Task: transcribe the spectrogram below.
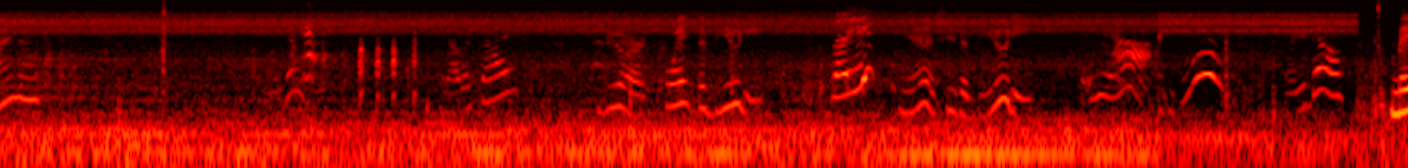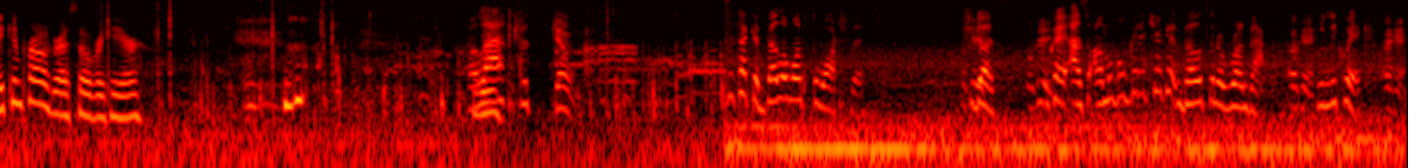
I know. Another side. You are quite the beauty. Ready? Yeah, she's a beauty. Yeah. There you go. Making progress over here. I laughed with Joan. Just a second. Bella wants to watch this. She Okay. does. Okay. Okay, as I'm gonna go get a chicken, and Bella's gonna run back Okay. really quick. Okay.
